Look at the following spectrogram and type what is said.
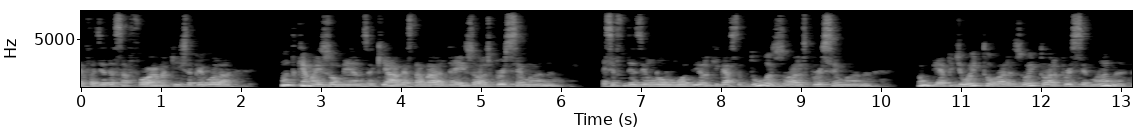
Aí eu fazia dessa forma aqui, você pegou lá. Quanto que é mais ou menos aqui? Ah, eu gastava 10 horas por semana. Aí você desenha um novo modelo que gasta 2 horas por semana. Um gap de 8 horas. 8 horas por semana,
